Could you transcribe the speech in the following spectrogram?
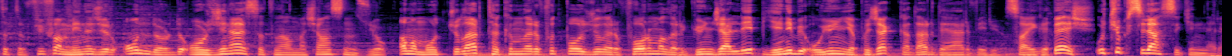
Wanted'ı FIFA Manager 14'ü orijinal satın alma şansınız yok. Ama modcular takımları, futbolcuları, formaları güncelleyip yeni bir oyun yapacak kadar değer veriyor. Saygı. 5. Uçuk silah skinleri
